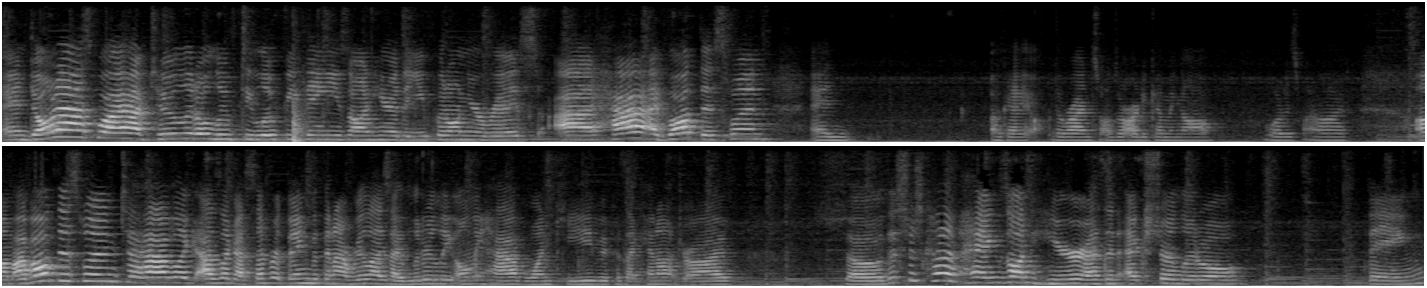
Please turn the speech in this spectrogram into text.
And don't ask why I have two little loopy-loopy thingies on here that you put on your wrist. I had I bought this one and okay, the rhinestones are already coming off. What is my life? Um, I bought this one to have like as like a separate thing, but then I realized I literally only have one key because I cannot drive. So this just kind of hangs on here as an extra little thing.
